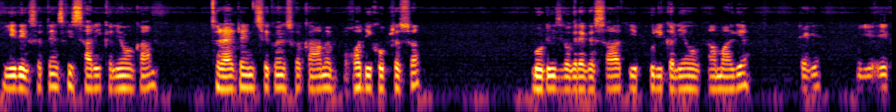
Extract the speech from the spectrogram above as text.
ये देख सकते हैं इसकी सारी कलियों का काम। थ्रेड एंड सीक्वेंस का काम है बहुत ही खूबसूरत सा। बूटीज़ वगैरह के साथ ये पूरी कलियों का काम आ गया। ठीक है? ये एक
